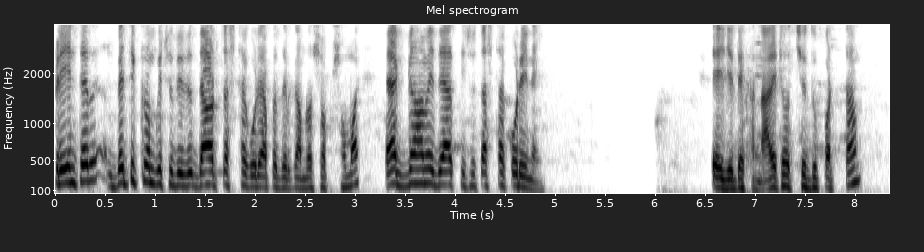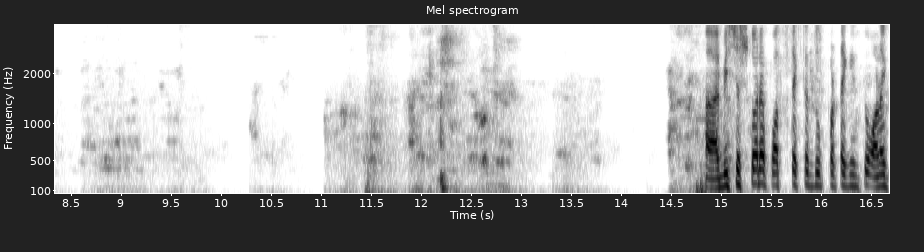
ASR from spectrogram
প্রিন্টের ব্যতিক্রম কিছু দেওয়ার চেষ্টা করি আপনাদেরকে আমরা সব সময় একগামে দেওয়ার কিছু চেষ্টা করি নাই। এই যে দেখেন, আর এটা হচ্ছে দুপাট্টা। আর বিশেষ করে প্রত্যেকটা দুপাট্টা কিন্তু অনেক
